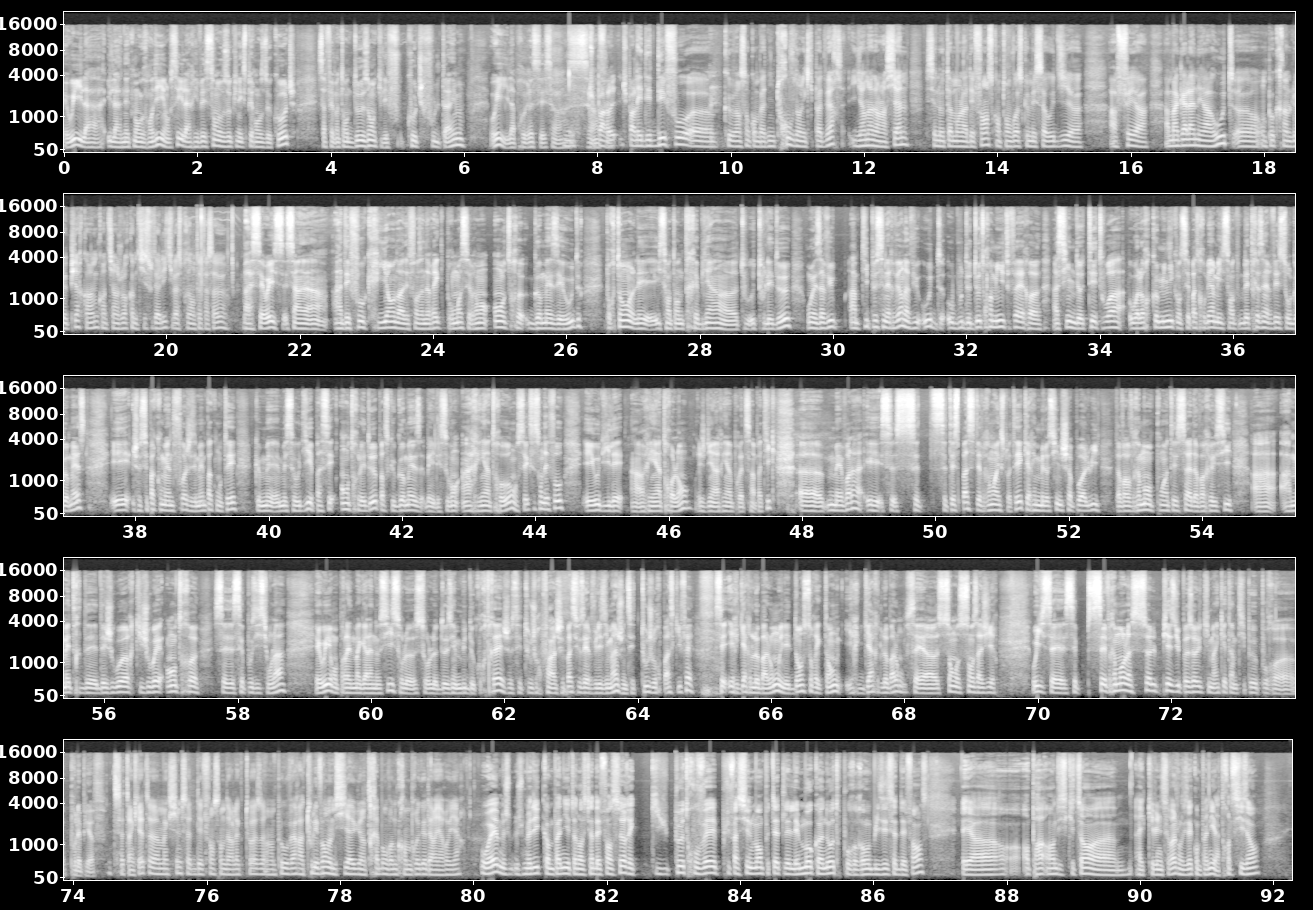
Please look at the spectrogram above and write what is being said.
Et oui, il a, il a nettement grandi. On le sait, il est arrivé sans aucune expérience de coach. Ça fait maintenant deux ans qu'il est coach full-time. Oui, il a progressé. Ça, Tu parlais, tu parlais des défauts euh, que Vincent Compagnie trouve dans l'équipe adverse. Il y en a dans la sienne. C'est notamment la défense. Quand on voit ce que Messaoudi euh, a fait à, à Magalan et à Hout, euh, on peut craindre le pire quand même quand il y a un joueur comme Tissoudali qui va se présenter face à eux. Bah c'est oui, c'est un, défaut criant dans la défense d'Anderlecht. Pour moi, c'est vraiment entre Gomez et Hood. Pourtant, ils s'entendent très bien euh, tous les deux. On les a vus un petit peu s'énerver. On a vu Hood au bout de 2-3 minutes faire euh, un signe de tais-toi ou alors communique. On ne sait pas trop bien, mais il semblait très énervé sur Gomez. Et je sais pas combien de fois, je les ai même pas comptés, que mes, mes Saoudi est passé entre les deux parce que Gomez, ben, il est souvent un rien trop haut. On sait que c'est son défaut. Et Hood, il est un rien trop lent. Et je dis un rien pour être sympathique. Euh, mais voilà, et ce- cet, espace était vraiment exploité. Karim Melossine, chapeau à lui d'avoir vraiment pointé ça et d'avoir réussi à, mettre des, joueurs qui jouaient entre ces, positions-là. Et oui, on parlait de Magalan aussi sur le, deuxième but de Courtrai. Je sais toujours, enfin, je sais pas si vous avez revu les images, je ne sais toujours pas ce qu'il fait. C'est, il regarde le ballon, il est dans son rectangle, il regarde le ballon. C'est euh, sans, agir. Oui, c'est vraiment la seule pièce du puzzle qui m'inquiète un petit peu peu pour, euh, pour les playoffs. Ça t'inquiète, euh, Maxime, cette défense anderlechtoise un peu ouverte à tous les vents, même s'il y a eu un très bon Van Krombrugge derrière eux hier? Ouais, mais je, je me dis que Compagnie est un ancien défenseur et qui peut trouver plus facilement peut-être les, les mots qu'un autre pour remobiliser cette défense. Et euh, en, en, par- en discutant euh, avec Kevin Sauvage, on disait Compagnie il a 36 ans.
